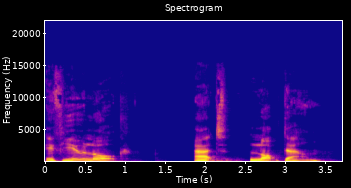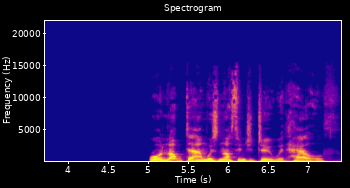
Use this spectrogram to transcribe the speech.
if you look at lockdown, well, lockdown was nothing to do with health.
